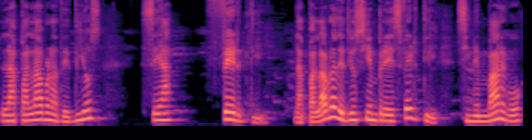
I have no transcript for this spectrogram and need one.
la palabra de Dios sea fértil. La palabra de Dios siempre es fértil. Sin embargo,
